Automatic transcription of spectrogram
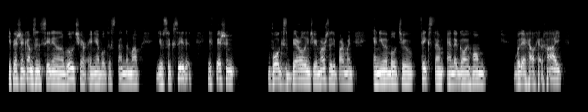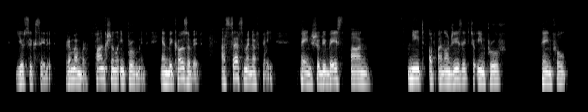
If patient comes in sitting in a wheelchair and you're able to stand them up, you succeeded. If patient walks barely into your emergency department and you're able to fix them and they're going home with their health head high, you succeeded. Remember, functional improvement. And because of it, assessment of pain, pain should be based on need of analgesic to improve painful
